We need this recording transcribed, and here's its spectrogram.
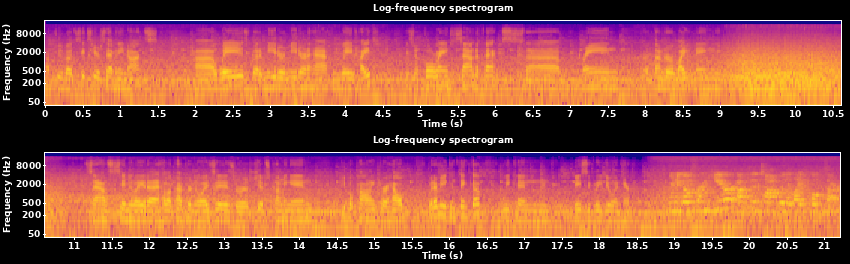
up to about 60 or 70 knots, uh, waves about a meter, meter and a half in wave height. These are full range of sound effects, uh, rain, or thunder, lightning, sounds to simulate uh, helicopter noises or ships coming in, people calling for help. Whatever you can think of, we can basically do in here. We're going to go from here up to the top where the lifeboats are.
